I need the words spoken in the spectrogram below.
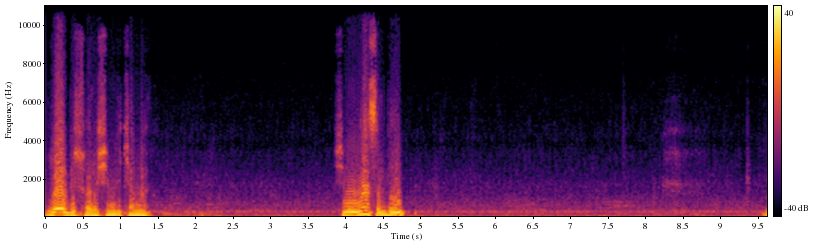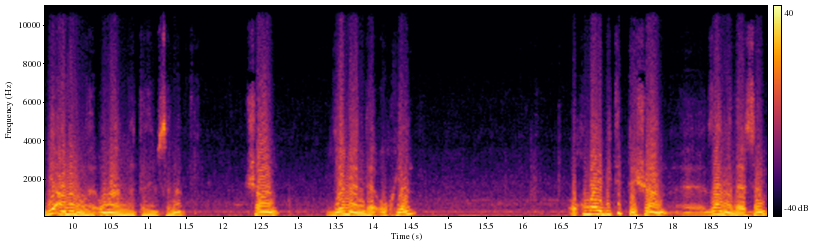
Zor bir soru şimdi Kemal. Şimdi nasıl diyeyim? Bir anım var onu anlatayım sana. Şu an Yemen'de okuyan okumayı bitip de şu an e, zannedersem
